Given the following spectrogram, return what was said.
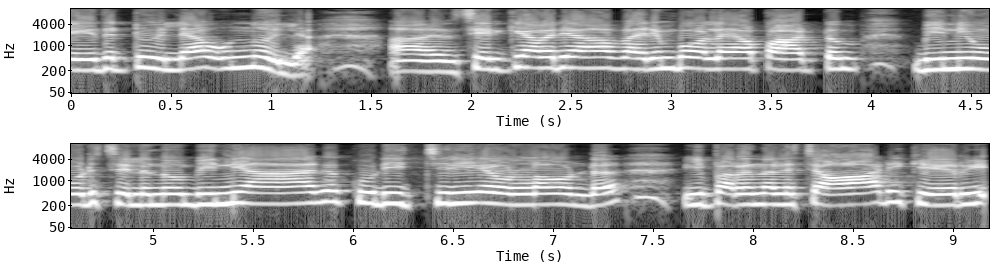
ചെയ്തിട്ടുമില്ല ഒന്നുമില്ല. ശരിക്കും അവർ ആ വരുമ്പോൾ ഉള്ള ആ പാട്ടും ബിന്നി ഓടിച്ചെല്ലുന്നു ബിന്നി ആകെ കൂടി ഇച്ചിരിയേ ഉള്ളതുകൊണ്ട് ഈ പറയുന്ന പോലെ ചാടി കയറി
